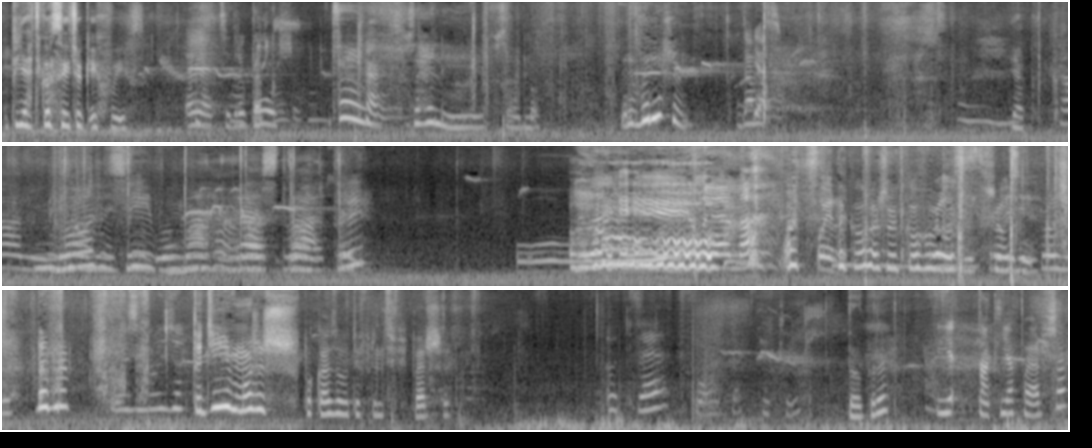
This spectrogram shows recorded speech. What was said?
П'ять косичок і хвіст. Е, це дракоша. Це взагалі все одно. Вирішуємо? Давай. Як? Ножниці, бумага, раз, два, три. От такого швидкого. Розі, Розі. Розі, Добре, Розі, Розі. тоді можеш показувати, в принципі, перше. Оце фото. Добре. Я, так, я перша.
